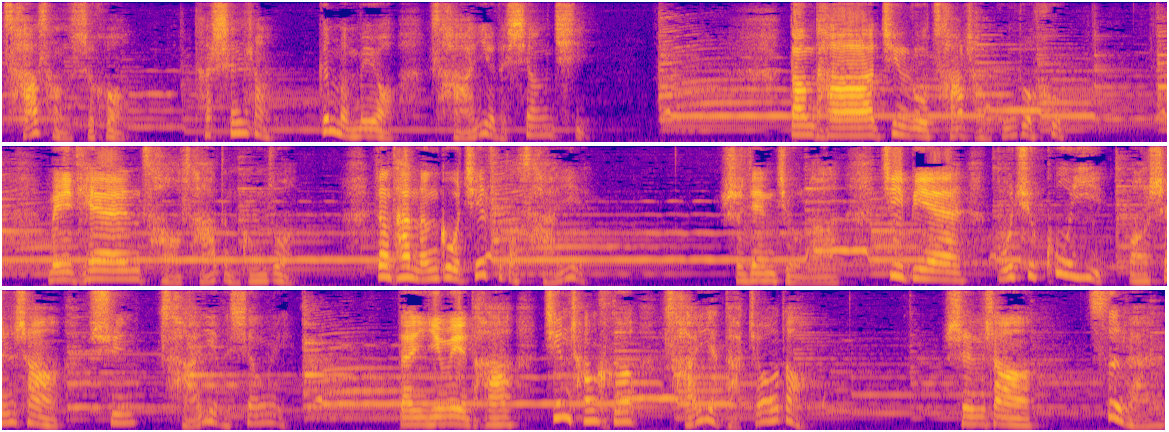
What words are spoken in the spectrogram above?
茶厂的时候，他身上根本没有茶叶的香气。当他进入茶厂工作后，每天炒茶等工作，让他能够接触到茶叶。时间久了，即便不去故意往身上熏茶叶的香味，但因为他经常和茶叶打交道，身上。自然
